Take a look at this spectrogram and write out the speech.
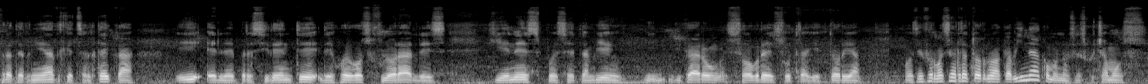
Fraternidad Quetzalteca y el eh, presidente de Juegos Florales, quienes pues también indicaron sobre su trayectoria. Con esta información retorno a cabina, como nos escuchamos.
